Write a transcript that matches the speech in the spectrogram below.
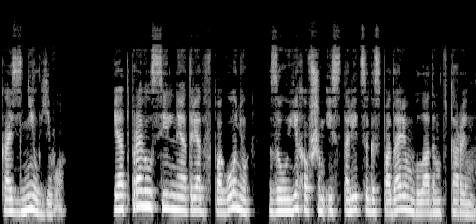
казнил его и отправил сильный отряд в погоню за уехавшим из столицы господарем Владом II.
